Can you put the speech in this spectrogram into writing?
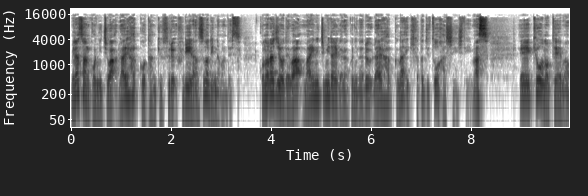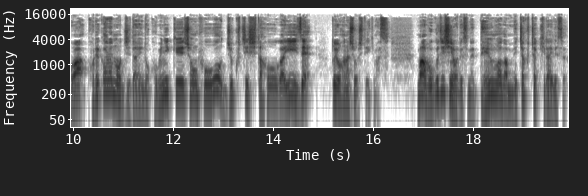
皆さんこんにちは。ライハックを探求するフリーランスのリンダマンです。このラジオでは毎日未来が楽になるライハックな生き方術を発信しています。えー今日のテーマはこれからの時代のコミュニケーション法を熟知した方がいいぜというお話をしていきます。まあ僕自身はですね、電話がめちゃくちゃ嫌いです。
